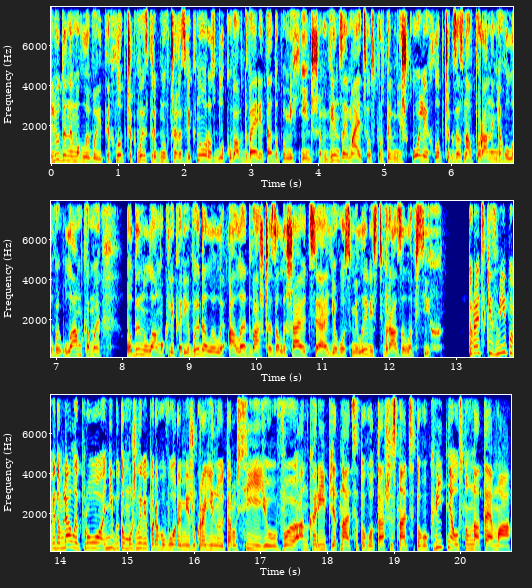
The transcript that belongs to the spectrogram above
Люди не могли вийти. Хлопчик вистрибнув через вікно, розблокував двері та допоміг іншим. Він займається у спортивній школі. Хлопчик зазнав поранення голови уламками. Один уламок лікарі видалили, але два ще залишаються. Його сміливість вразила всіх. Турецькі змі повідомляли про нібито можливі переговори між Україною та Росією в Анкарі 15 та 16 квітня. Основна тема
